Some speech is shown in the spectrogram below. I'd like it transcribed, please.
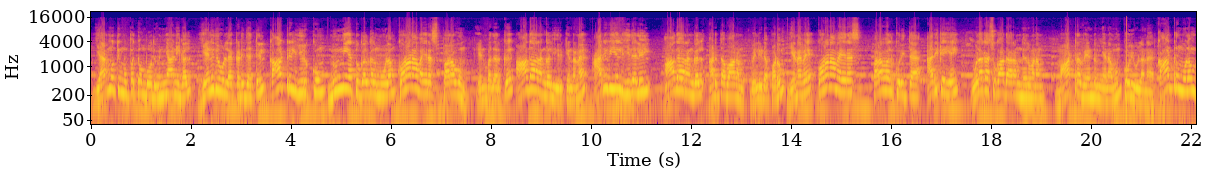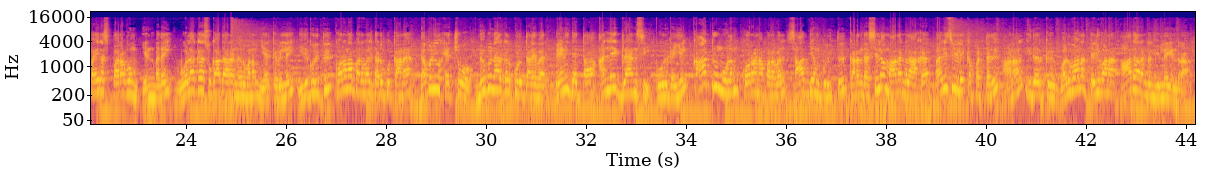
இருநூத்தி முப்பத்தி ஒன்பது விஞ்ஞானிகள் எழுதியுள்ள கடிதத்தில் காற்றில் இருக்கும் நுண்ணிய துகள்கள் மூலம் கொரோனா வைரஸ் பரவும் என்பதற்கு ஆதாரங்கள் இருக்கின்றன. அறிவியல் இதழில் ஆதாரங்கள் அடுத்த வாரம் வெளியிடப்படும். எனவே கொரோனா வைரஸ் பரவல் குறித்த அறிக்கையை உலக சுகாதாரம் நிறுவனம் மாற்ற வேண்டும் எனவும் கூறியுள்ளனர். காற்று மூலம் வைரஸ் பரவும் என்பதை உலக சுகாதார நிறுவனம் ஏற்கவில்லை. இது குறித்து கொரோனா பரவல் தடுப்புக்கான டபிள்யூ ஹெச்ஓ நிபுணர்கள் குழு தலைவர் பெனிதெத்தா அல்லே கிரான்சி கூறுகையில் காற்று மூலம் கொரோனா பரவல் சாத்தியம் குறித்து கடந்த சில மாதங்களாக பரிசீலிக்கப்பட்டது. ஆனால் இதற்கு வலுவான தெளிவான ஆதாரங்கள் இல்லை என்றார்.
